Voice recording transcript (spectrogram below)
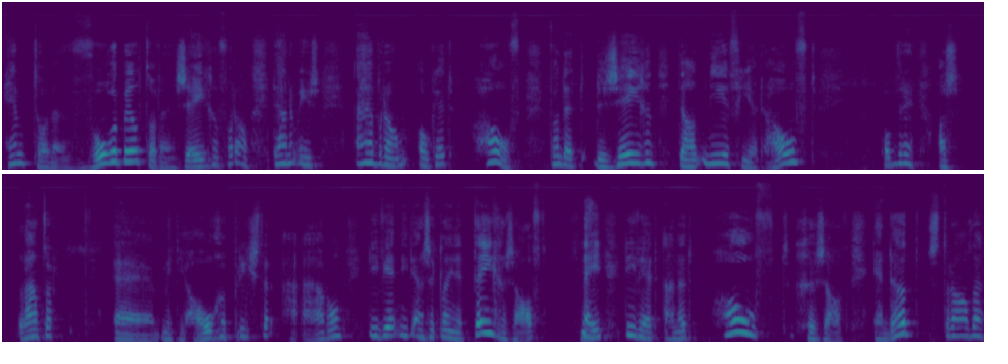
hem tot een voorbeeld, tot een zegen vooral. Daarom is Abraham ook het hoofd. Want het, de zegen daalt neer via het hoofd op de Als later eh, met die hoge priester Aaron, die werd niet aan zijn kleine teen gezalfd. Nee, die werd aan het hoofd gezalfd. En dat straalde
